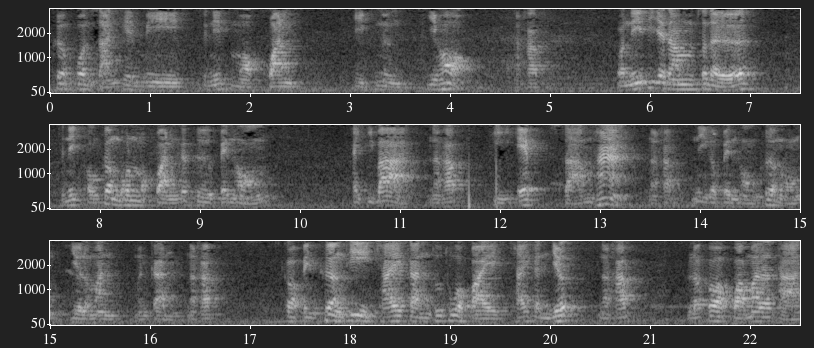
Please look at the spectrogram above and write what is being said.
เครื่องพ่นสารเคมีชนิดหมอกควันอีกหนึ่งยี่ห้อนะครับ วันนี้ที่จะนำเสนอชนิดของเครื่องพ่นหมอกควันก็คือเป็นของไอจิบ้านะครับ TF 3 5 นะครับนี่ก็เป็นของเครื่องของเยอรมันเหมือนกันนะครับ ก็เป็นเครื่องที่ใช้กันทั่วๆไปใช้กันเยอะนะครับ แล้วก็ความมาตรฐาน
